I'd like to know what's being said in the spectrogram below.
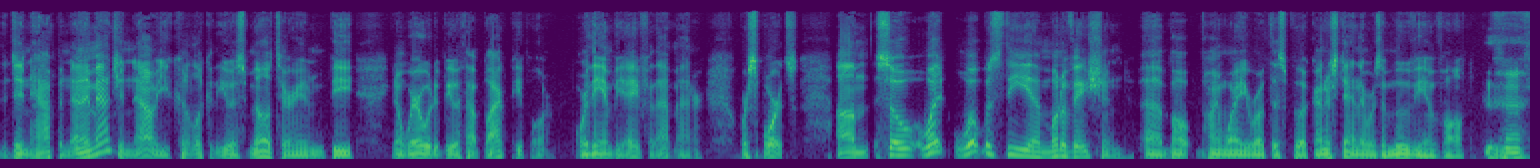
then didn't happen. And I imagine now you couldn't look at the U.S. military and be you know where would it be without black people or or the NBA for that matter or sports. Um, so what what was the uh, motivation uh, behind why you wrote this book? I understand there was a movie involved. Mm-hmm.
